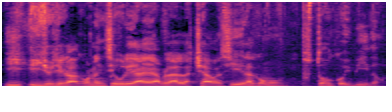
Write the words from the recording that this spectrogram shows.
Y, y yo llegaba con la inseguridad de hablar a las chavas y era como, pues todo cohibido.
